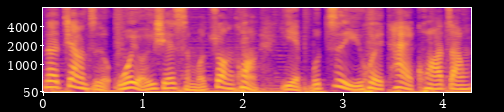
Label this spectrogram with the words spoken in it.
那这样子，我有一些什么状况，也不至于会太夸张。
